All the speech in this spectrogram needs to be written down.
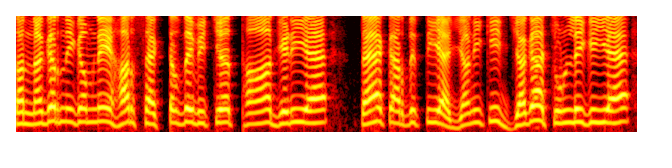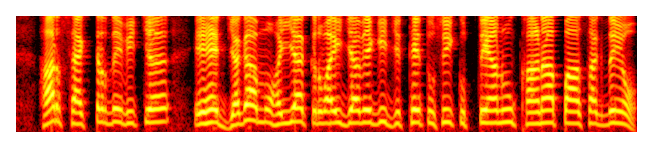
ਤਾਂ ਨਗਰ ਨਿਗਮ ਨੇ ਹਰ ਸੈਕਟਰ ਦੇ ਵਿੱਚ ਥਾਂ ਜਿਹੜੀ ਹੈ, ਤੈਅ ਕਰ ਦਿੱਤੀ ਹੈ। ਯਾਨੀ ਕਿ ਜਗ੍ਹਾ ਚੁਣ ਲਈ ਗਈ ਹੈ। ਹਰ ਸੈਕਟਰ ਦੇ ਵਿੱਚ ਇਹ ਜਗ੍ਹਾ ਮੁਹੱਈਆ ਕਰਵਾਈ ਜਾਵੇਗੀ, ਜਿੱਥੇ ਤੁਸੀਂ ਕੁੱਤਿਆਂ ਨੂੰ ਖਾਣਾ ਪਾ ਸਕਦੇ ਹੋ।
